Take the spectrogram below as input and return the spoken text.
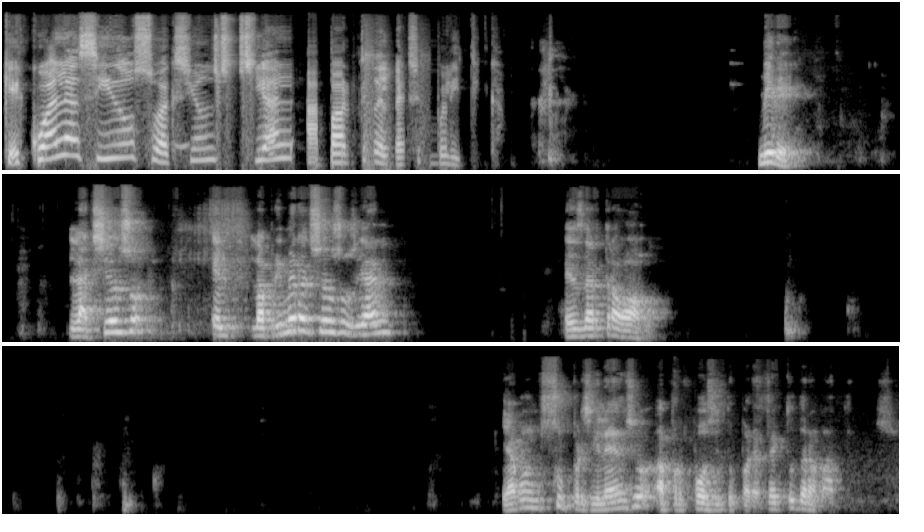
Que, ¿Cuál ha sido su acción social aparte de la acción política? Mire, la, acción la primera acción social es dar trabajo. Y hago un super silencio a propósito, para efectos dramáticos.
